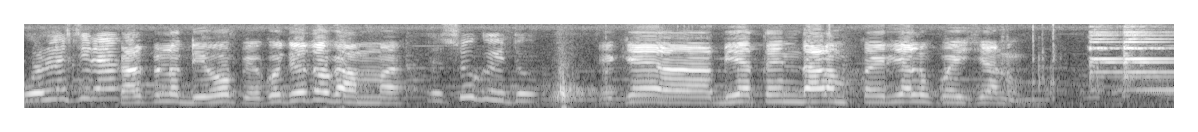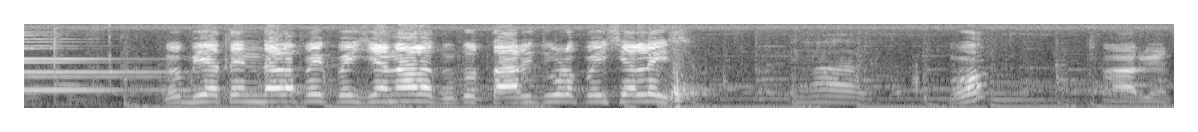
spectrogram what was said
બોલે ચિરાગ. કાલ પેલો દેવો ભેગો થયો તો ગામમાં? તે શું કીધું? કે કે બે ત્રણ દાડા કરિયાલું પૈસાનું. જો બે ત્રણ દાડા પછી પૈસા ના તું તો તારી જોડે પૈસા લઈશ. હા. હો? સારું એમ.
